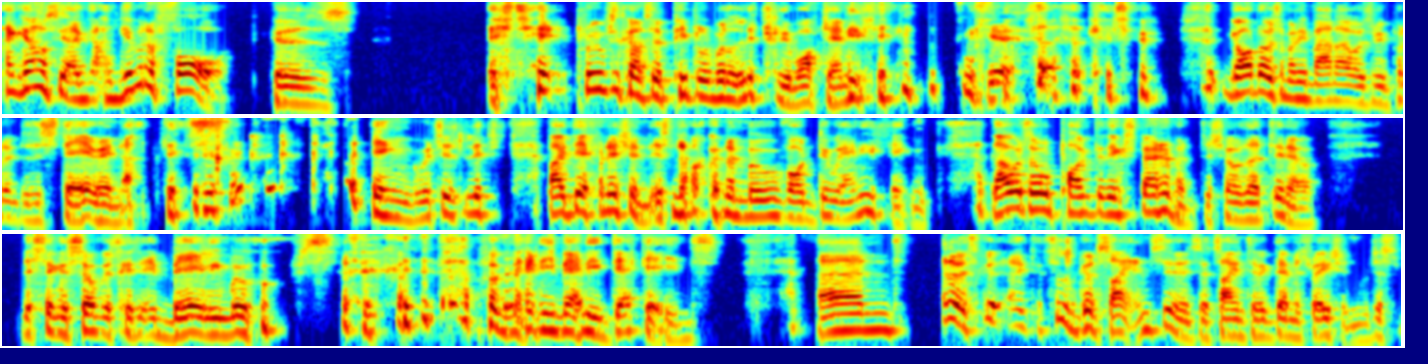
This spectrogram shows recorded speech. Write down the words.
I can honestly, I, I'll give it a four because it, it proves the concept people will literally watch anything. yeah. God knows how many man hours we put into staring at this thing, which is by definition is not going to move or do anything. That was the whole point of the experiment to show that you know this thing is so viscous it barely moves for many many decades, and you know it's good. It's still good science. You know, it's a scientific demonstration, just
